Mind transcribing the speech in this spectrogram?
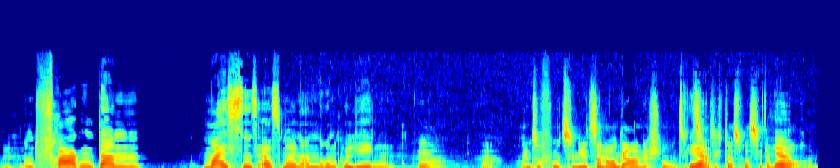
Mhm. Und fragen dann meistens erstmal einen anderen Kollegen. Ja. Und so funktioniert es dann organisch, ne? Und sie ja. ziehen sich das, was sie dann ja. brauchen.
